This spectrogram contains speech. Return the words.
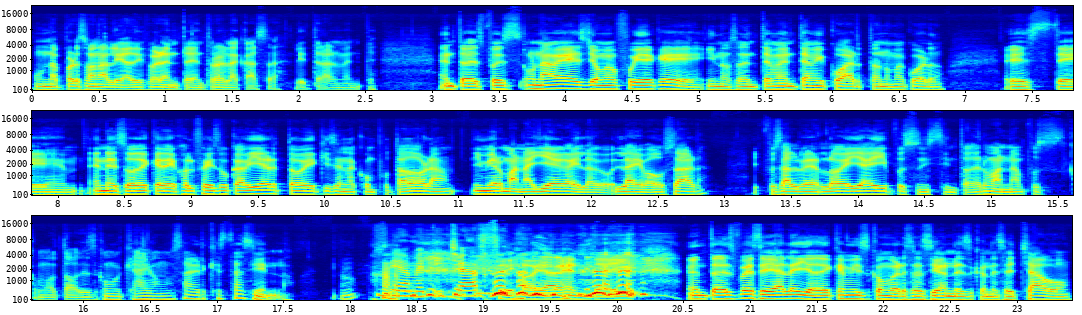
una personalidad diferente dentro de la casa, literalmente. Entonces, pues una vez yo me fui de que inocentemente a mi cuarto, no me acuerdo. Este, en eso de que dejo el Facebook abierto, X en la computadora, y mi hermana llega y la, la iba a usar. Y pues al verlo ella y pues su instinto de hermana, pues como todos es como que, ay, vamos a ver qué está haciendo, ¿no? Sí, a metichar. Sí, obviamente. Entonces, pues ella leyó de que mis conversaciones con ese chavo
